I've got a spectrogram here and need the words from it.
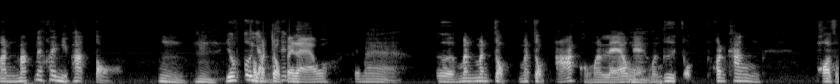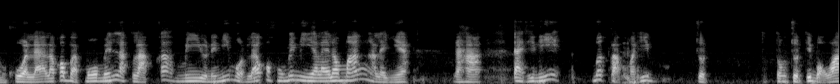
มันมักไม่ค่อยมีภาคต่อ อืมอืมยกตัวอย่างเพระมันจบเช่นไปแล้วใช่ไหมเออมันมันจบมันจบอาร์คของมันแล้วไงอืมมันคือจบค่อนข้างพอสมควรแล้วแล้วก็แบบโมเมนต์หลัก ๆ ก็มีอยู่ในนี้หมดแล้วก็คงไม่มีอะไรแล้วมั้งอะไรเงี้ยนะฮะแต่ทีนี้เมื่อกลับมาที่จุดตรงจุดที่บอกว่า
